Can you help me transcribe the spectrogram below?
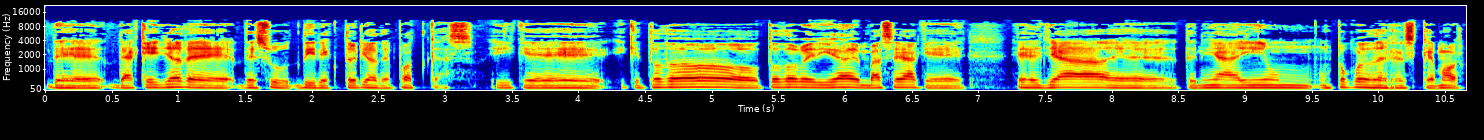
de, de aquello de, de, su directorio de podcast y que, y que todo, todo venía en base a que él ya eh, tenía ahí un, un poco de resquemor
